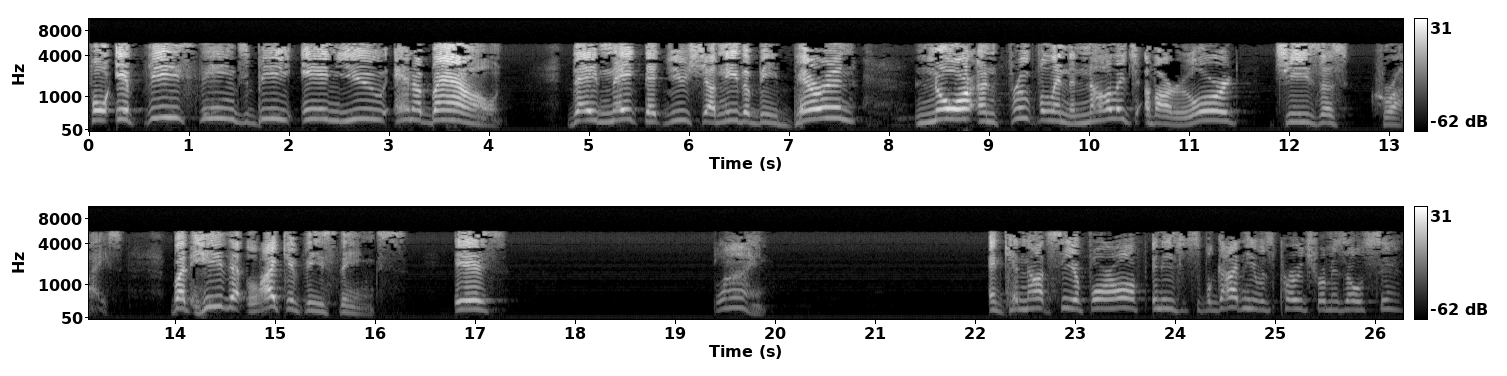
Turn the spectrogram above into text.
For if these things be in you and abound, they make that you shall neither be barren nor unfruitful in the knowledge of our Lord Jesus Christ. But he that liketh these things is blind and cannot see afar off, and he's forgotten he was purged from his old sins.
